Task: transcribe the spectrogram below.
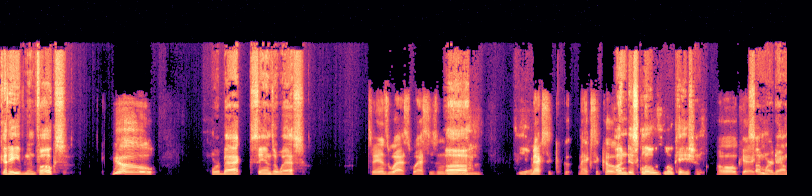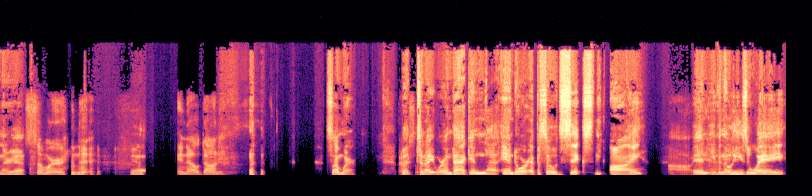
Good evening, folks. Yo, We're back, Sansa West. Sands West. West is in, Uh, in yeah. Mexico. Mexico. Undisclosed location. oh, okay. Somewhere down there, yeah. Somewhere in the, Yeah. in Eldani. Somewhere. But tonight we're unpacking uh, Andor episode six, The Eye. Oh, And yeah. even though he's away,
